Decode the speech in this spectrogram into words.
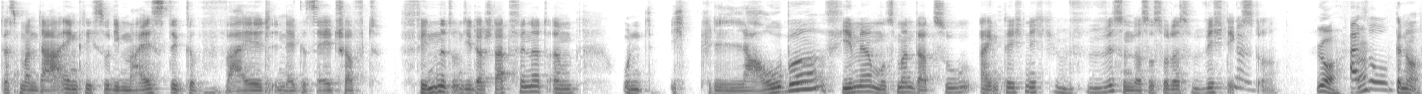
dass man da eigentlich so die meiste Gewalt in der Gesellschaft findet und die da stattfindet. Ähm, und ich glaube, viel mehr muss man dazu eigentlich nicht wissen. Das ist so das Wichtigste. Ja. ne? Also, Genau.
